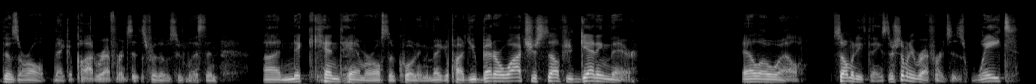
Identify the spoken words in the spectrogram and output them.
those are all Megapod references for those who listen. Uh, Nick Kendhammer also quoting the Megapod. You better watch yourself. You're getting there. LOL. So many things. There's so many references. Weight.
